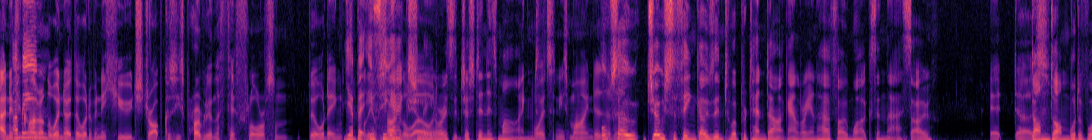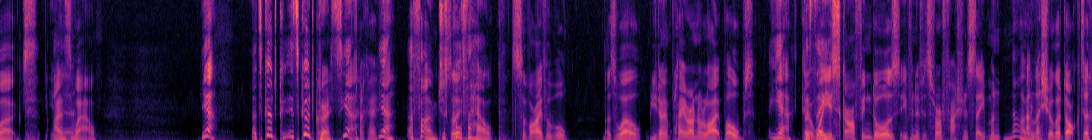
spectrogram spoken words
and if I you climbed out the window, there would have been a huge drop because he's probably on the fifth floor of some building. Yeah, but is he side of the actually, or is it just in his mind? Well, it's in his mind, isn't it? also, Josephine goes into a pretend art gallery and her phone works in there, so it? It does. Don Don would have worked as well. Yeah, that's good. It's good, Chris. Yeah, Okay. yeah. A phone. Just So- call for help. Survivable as well. You don't play around with light bulbs. Yeah, Don't because wear your scarf indoors, even if it's for a fashion statement. no. Unless you're the doctor.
